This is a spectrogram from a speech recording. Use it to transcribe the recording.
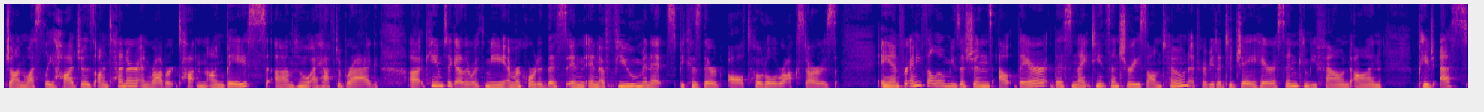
John Wesley Hodges on tenor, and Robert Totten on bass, um, who I have to brag uh, came together with me and recorded this in, in a few minutes because they're all total rock stars. And for any fellow musicians out there, this 19th century psalm tone attributed to J. Harrison can be found on page S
